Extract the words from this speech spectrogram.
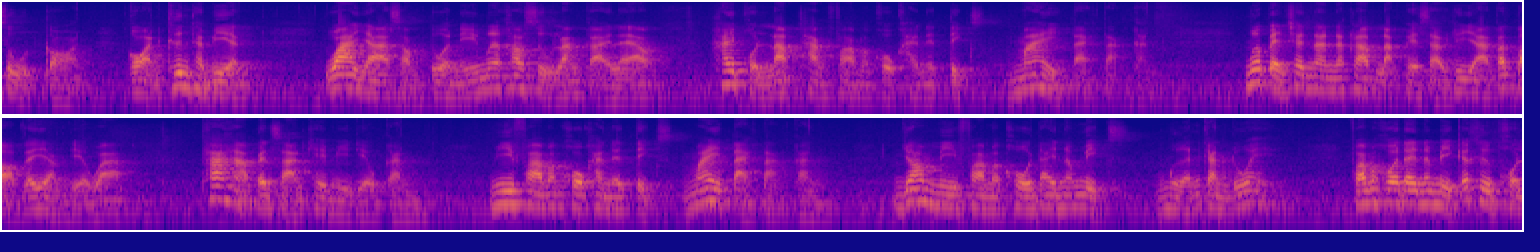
สูจน์ก่อน ก่อนขึ้นทะเบียน ว่ายา 2 ตัวนี้เมื่อเข้าสู่ร่างกายแล้ว ให้ผลลัพธ์ทางฟาร์มาโคไคเนติกส์ไม่แตกต่างกัน เมื่อเป็นเช่นนั้นนะครับ หลักเภสัชวิทยาก็ตอบได้อย่างเดียวว่า ถ้าหากเป็นสารเคมีเดียวกัน มีฟาร์มาโคไคเนติกส์ไม่แตกต่างกัน ย่อมมีฟาร์มาโคไดนามิกส์เหมือนกันด้วยฟาร์มาโคไดนามิกก็คือผล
